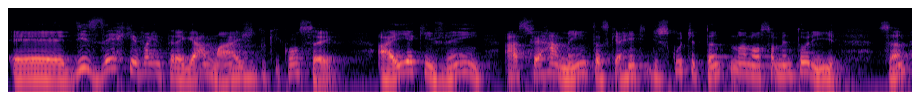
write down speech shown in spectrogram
é, dizer que vai entregar mais do que consegue. Aí é que vem as ferramentas que a gente discute tanto na nossa mentoria, sabe?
